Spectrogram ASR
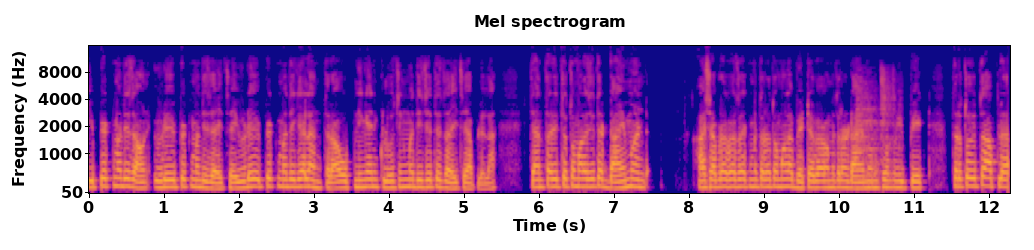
इफेक्टमध्ये जाऊन व्हिडिओ इफेक्टमध्ये जायचं. आहे व्हिडिओ इफेक्टमध्ये गेल्यानंतर ओपनिंग अँड क्लोजिंगमध्ये जिथे जायचं आहे आपल्याला त्यानंतर इथं तुम्हाला जिथे डायमंड अशा प्रकारचा एक मित्र तुम्हाला भेटेल बघा मित्रांनो डायमंडचा इफेक्ट तर तो इथं आपल्या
